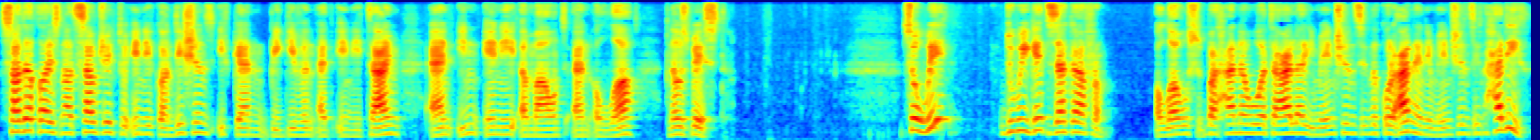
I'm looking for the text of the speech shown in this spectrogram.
Sadaqah is not subject to any conditions, it can be given at any time and in any amount, and Allah knows best. So, where do we get zakah from? Allah subhanahu wa ta'ala, He mentions in the Quran and He mentions in Hadith.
